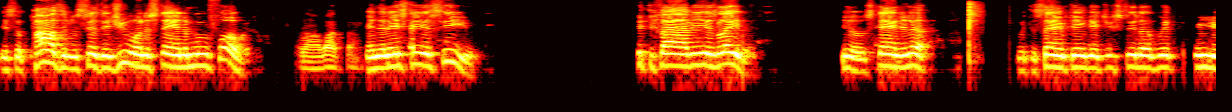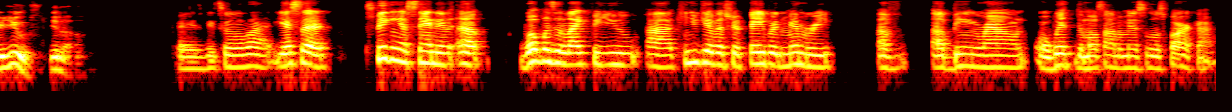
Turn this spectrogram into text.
It's a positive sense that you understand to move forward. And then they still see you 55 years later, you know, standing up with the same thing that you stood up with in your youth, you know. Praise be to Allah. Yes, sir. Speaking of standing up, what was it like for you? Uh, can you give us your favorite memory of of being around or with the most honorable minister Louis Farrakhan?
